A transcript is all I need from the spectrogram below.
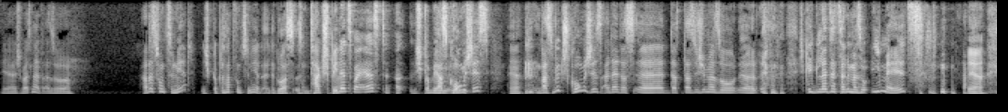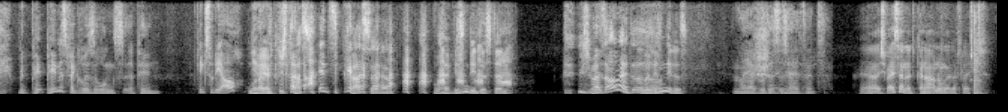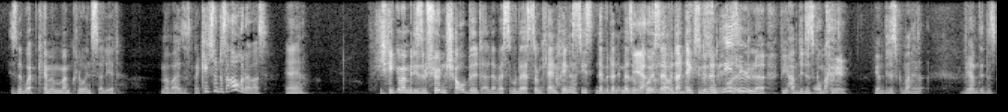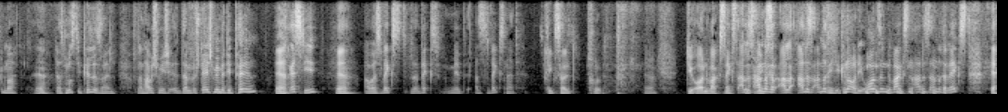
Ja, ich weiß nicht, also. Hat das funktioniert? Ich glaube, das hat funktioniert, Alter. Du hast einen Tag später zwar erst. Ich glaube, wir Was haben komisch ist, Ja. was wirklich komisch ist, Alter, dass, äh, dass, dass ich immer so, äh, ich kriege in letzter Zeit immer so E-Mails Ja. mit Pe Penisvergrößerungspillen. Kriegst du die auch? Ja, Oder ja, krass. Krass, Alter. Woher wissen die das denn? Ich weiß auch nicht. Woher Also. wissen die das? Naja, gut, das ist ja jetzt nicht. Ja, ich weiß ja nicht. Keine Ahnung, Alter. Vielleicht ist eine Webcam in meinem Klo installiert. Man weiß es nicht. Kriegst du das auch, oder was? Ja, ja. Ich krieg immer mit diesem schönen Schaubild, Alter, weißt du, wo du erst so einen kleinen Penis siehst und der wird dann immer so Ja, und größer und, wird dann dann- denkst du dir so, dann. Alter, wie haben die das gemacht? Okay. Wie haben die das gemacht? Wie haben die das gemacht? Ja. Das muss die Pille sein. Und dann habe ich mich, dann bestelle ich mir die Pillen, Ja. fress die, Ja. aber es wächst, wächst also es wächst nicht. Kriegst halt die Ohren wachsen. Wächst alles andere, alle, alles andere hier, genau, die Ohren sind gewachsen, alles andere wächst. Ja.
